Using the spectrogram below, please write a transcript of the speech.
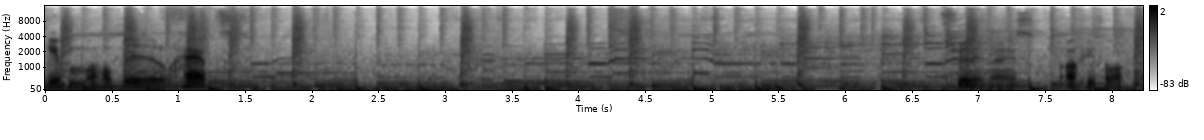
Give them all the little hats. It's really nice. Awfully thoughtful.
